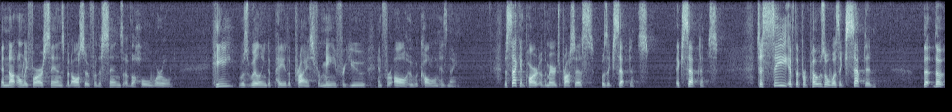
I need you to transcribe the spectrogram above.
and not only for our sins, but also for the sins of the whole world. He was willing to pay the price for me, for you, and for all who would call on His name. The second part of the marriage process was acceptance. Acceptance. To see if the proposal was accepted, the, the,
